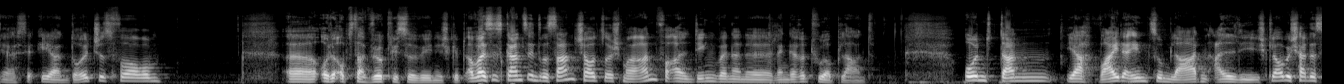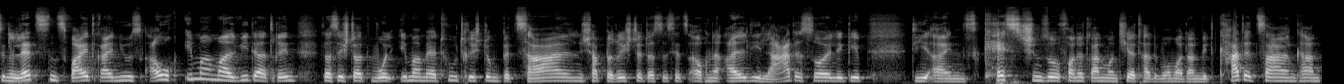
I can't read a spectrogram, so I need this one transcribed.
ja, ist ja eher ein deutsches Forum äh, oder ob es da wirklich so wenig gibt. Aber es ist ganz interessant, schaut es euch mal an, vor allen Dingen, wenn ihr eine längere Tour plant. Und dann, ja, weiterhin zum Laden Aldi. Ich glaube, ich hatte es in den letzten zwei, drei News auch immer mal wieder drin, dass sich dort wohl immer mehr tut Richtung Bezahlen. Ich habe berichtet, dass es jetzt auch eine Aldi-Ladesäule gibt, die ein Kästchen so vorne dran montiert hatte, wo man dann mit Karte zahlen kann.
